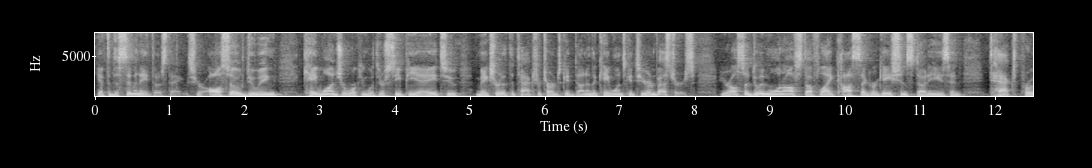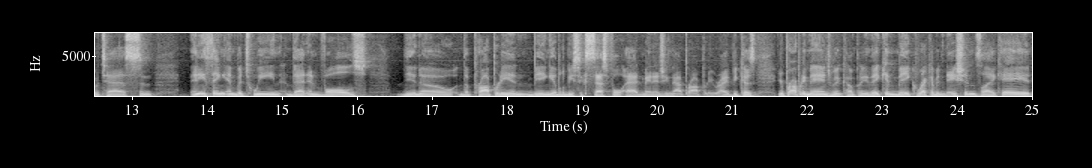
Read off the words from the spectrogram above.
you have to disseminate those things. You're also doing K1s. You're working with your CPA to make sure that the tax returns get done and the K1s get to your investors. You're also doing one-off stuff like cost segregation studies and tax protests and anything in between that involves you know the property and being able to be successful at managing that property right because your property management company they can make recommendations like hey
